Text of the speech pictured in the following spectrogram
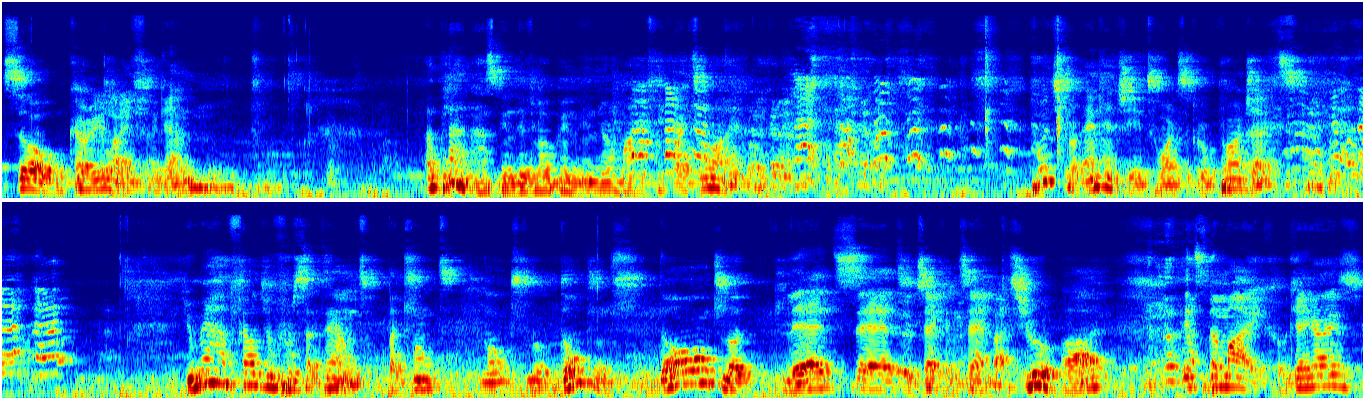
So career life again. A plan has been developing in your mind for quite a while. Put your energy towards a group project. You may have failed your first attempt, but don't, don't, don't, don't let, let's uh, check and say about you. Alright? It's the mic, okay, guys?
